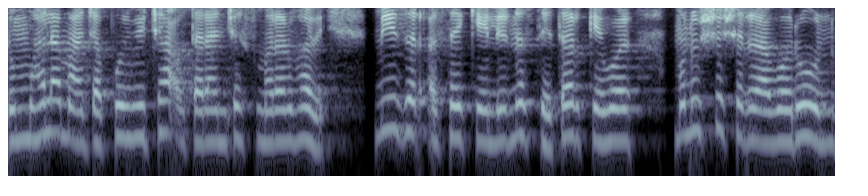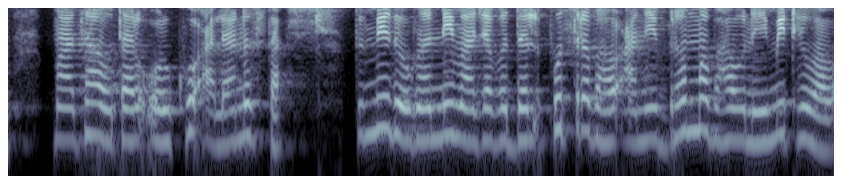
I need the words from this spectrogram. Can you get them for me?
तुम्हाला माझ्या पूर्वीच्या अवतारांचे स्मरण व्हावे. मी जर असे केले नसते तर केवळ मनुष्य शरीरावरून माझा अवतार ओळखू आला नसता. तुम्ही दोघांनी माझ्याबद्दल पुत्रभाव आणि ब्रह्मभाव नेहमी ठेवावा.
